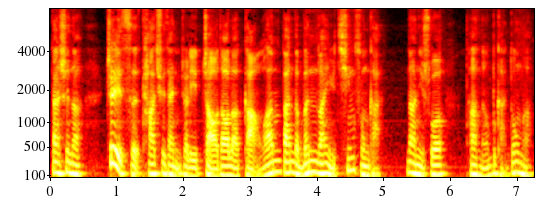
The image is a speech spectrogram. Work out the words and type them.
但是呢，这次他却在你这里找到了港湾般的温暖与轻松感，那你说他能不感动吗？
